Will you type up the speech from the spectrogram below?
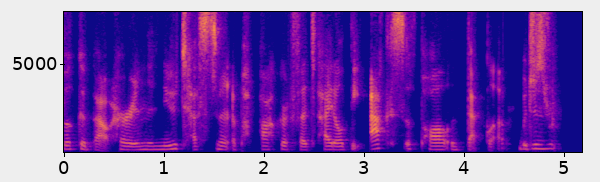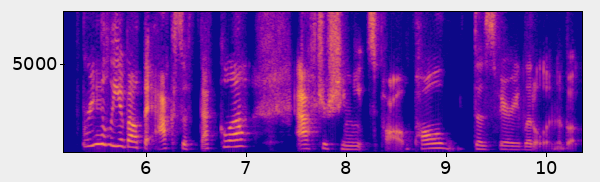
book about her in the New Testament Apocrypha titled The Acts of Paul and Thecla, which is really about the acts of Thecla after she meets Paul. Paul does very little in the book.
